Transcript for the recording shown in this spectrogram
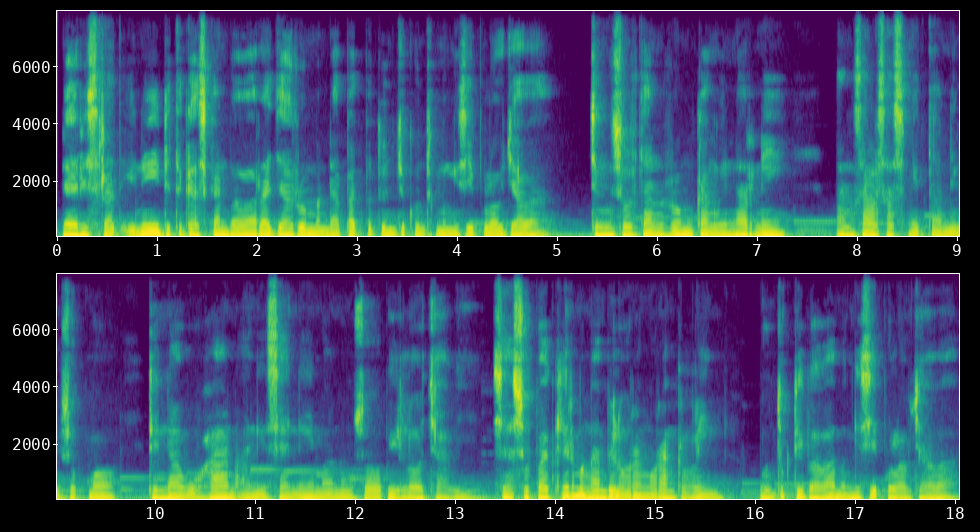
Dari serat ini ditegaskan bahwa Raja Rum mendapat petunjuk untuk mengisi Pulau Jawa. Jeng Sultan Rum Kang Winarni angsal sasmitaning sukmo dinawuhan angiseni manungso pilo jawi. Syekh Subakir mengambil orang-orang keling untuk dibawa mengisi pulau Jawa.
